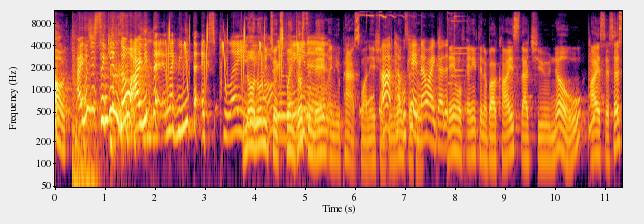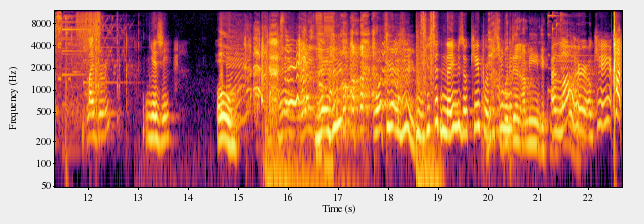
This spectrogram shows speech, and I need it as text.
out. I was just thinking, no, I need to, like, we need to explain. No, you no know, need to explain. Just the name and you pass explanation. Ah, in okay, second. now I got it. Name of anything about Kais that you know. ISSS. Library. Yeji. Oh. Yeji? What's Yeji? You said name is okay, Professor. But then, I mean, it, I love her, okay? Cut!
